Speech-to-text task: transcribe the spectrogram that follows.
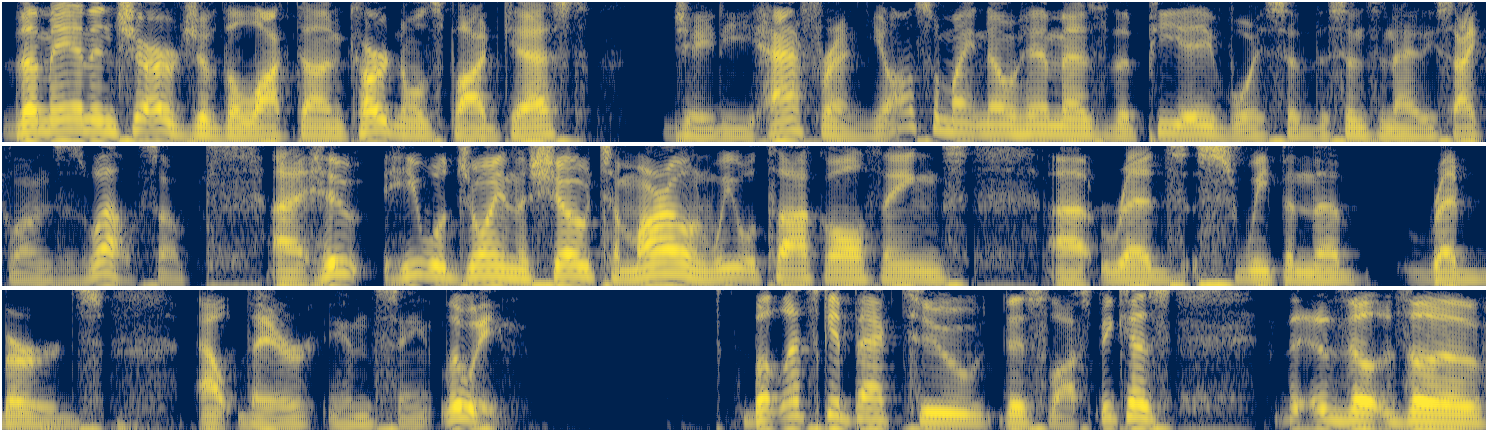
the man in charge of the Locked On Cardinals podcast, JD Haffren. You also might know him as the PA voice of the Cincinnati Cyclones as well. So uh, he, he will join the show tomorrow, and we will talk all things uh, Reds sweeping the Red Birds out there in St. Louis. But let's get back to this loss because the the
